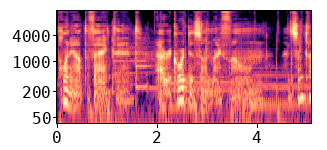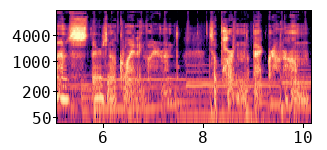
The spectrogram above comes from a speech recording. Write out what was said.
point out the fact that I record this on my phone, and sometimes there's no quiet environment, so pardon the background hum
